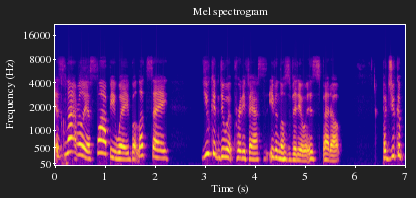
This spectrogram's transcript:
it's not really a sloppy way, but let's say you can do it pretty fast, even though this video is sped up. But you could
